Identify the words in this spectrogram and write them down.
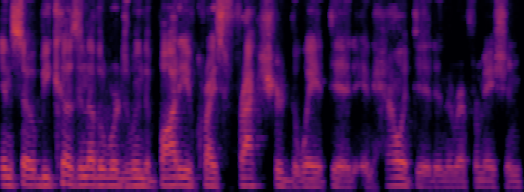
And so, because in other words, when the body of Christ fractured the way it did and how it did in the Reformation,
